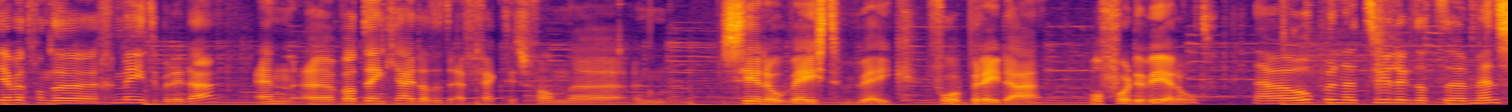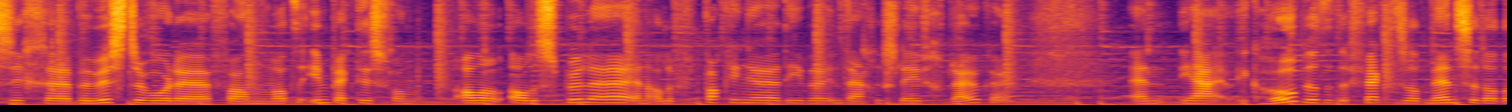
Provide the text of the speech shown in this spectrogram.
jij bent van de gemeente Breda. En eh, wat denk jij dat het effect is van eh, een Zero Waste Week voor Breda of voor de wereld? Nou, we hopen natuurlijk dat de mensen zich eh, bewuster worden van wat de impact is van alle, alle spullen en alle verpakkingen die we in het dagelijks leven gebruiken. En ja, ik hoop dat het effect is dat mensen dat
